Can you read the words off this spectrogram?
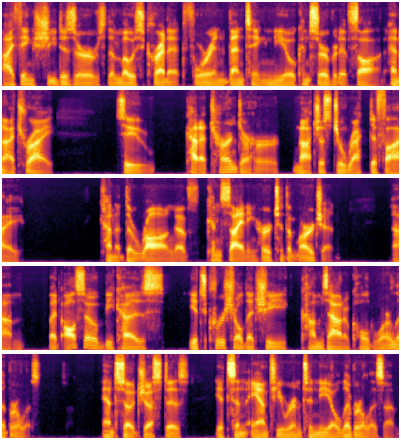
I think she deserves the most credit for inventing neoconservative thought. And I try to kind of turn to her, not just to rectify kind of the wrong of consigning her to the margin, um, but also because it's crucial that she comes out of Cold War liberalism. And so, just as it's an anteroom to neoliberalism,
